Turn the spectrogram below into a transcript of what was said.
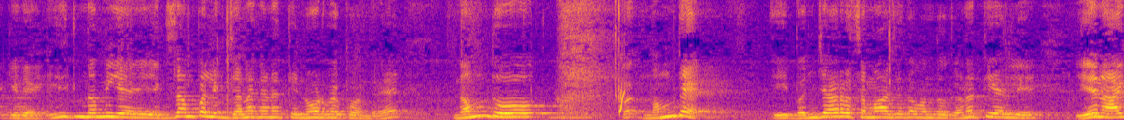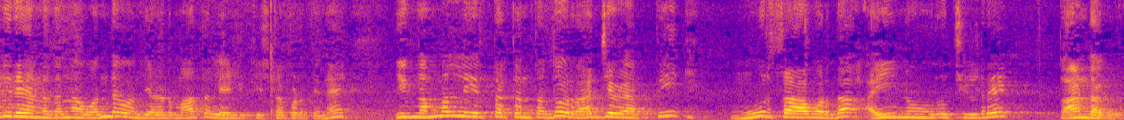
ಆಗಿದೆ. ಈಗ ನಮಗೆ ಎಕ್ಸಾಂಪಲ್ ಈಗ ಜನಗಣತಿ ನೋಡಬೇಕು ಅಂದರೆ ನಮ್ಮದು ನಮ್ಮದೇ ಈ ಬಂಜಾರ ಸಮಾಜದ ಒಂದು ಗಣತಿಯಲ್ಲಿ ಏನಾಗಿದೆ ಅನ್ನೋದನ್ನ ಒಂದೇ ಒಂದು ಎರಡು ಮಾತಲ್ಲಿ ಹೇಳಲಿಕ್ಕೆ ಇಷ್ಟಪಡ್ತೇನೆ. ಈಗ ನಮ್ಮಲ್ಲಿ ಇರ್ತಕ್ಕಂಥದ್ದು ರಾಜ್ಯ ವ್ಯಾಪ್ತಿ ಮೂರು ಸಾವಿರದ ಐನೂರು ಚಿಲ್ಲರೆ ತಾಂಡಗಳು.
